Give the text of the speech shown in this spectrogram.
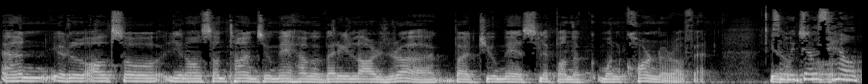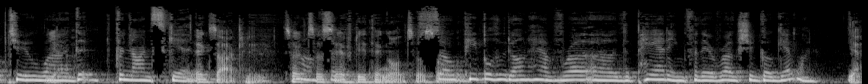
And it'll also, you know, sometimes you may have a very large rug, but you may slip on the one corner of it. You so know, it does so, help to uh, yeah. the, for non-skid. Exactly. So oh, it's a safety thing also. So, so people who don't have uh, the padding for their rug should go get one. Yeah.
